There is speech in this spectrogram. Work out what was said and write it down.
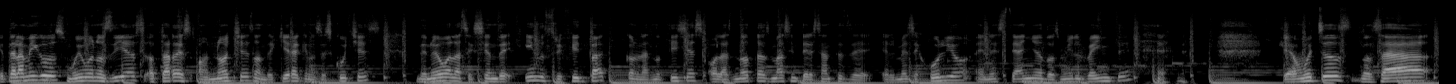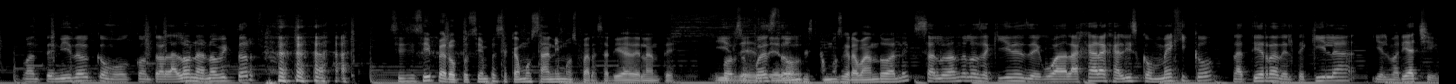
¿Qué tal amigos? Muy buenos días o tardes o noches, donde quiera que nos escuches. De nuevo a la sección de Industry Feedback con las noticias o las notas más interesantes del mes de julio en este año 2020, que a muchos nos ha mantenido como contra la lona, ¿no, Víctor? Sí, sí, sí, pero pues siempre sacamos ánimos para salir adelante. ¿Y Por supuesto. ¿De dónde estamos grabando, Alex? Saludándolos aquí desde Guadalajara, Jalisco, México, la tierra del tequila y el mariachi.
